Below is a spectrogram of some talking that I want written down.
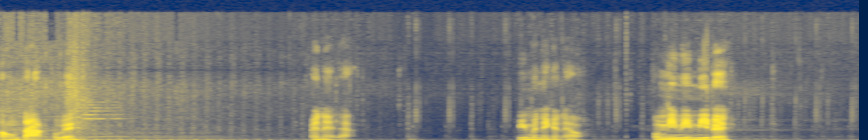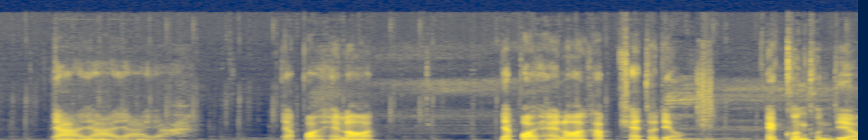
ต้องดักเว้ยไปไหนแล้ววิ่งไปไหนกันแล้ว ตรงนี้ไม่มีเลย อย่าอย่าอย่าอย่าอย่าปล่อยให้รอด อย่าปล่อยให้รอดครับ แค่ตัวเดียว แค่คนคนเดียว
